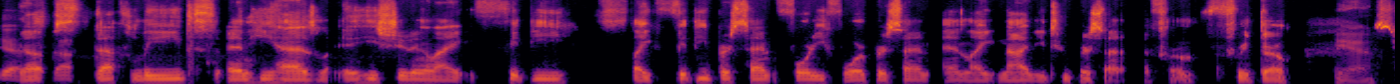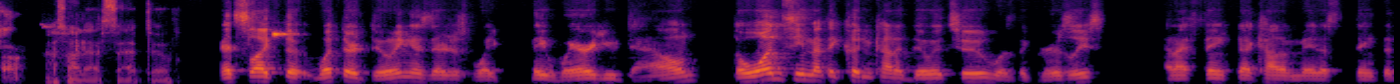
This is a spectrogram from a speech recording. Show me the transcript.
Yeah, Yep, Steph. Steph leads, and he has he's shooting like fifty, like fifty percent, forty four percent, and like ninety two percent from free throw. Yeah, So I saw that stat too. it's like the what they're doing is they're just like they wear you down. The one team that they couldn't kind of do it to was the Grizzlies, and I think that kind of made us think that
